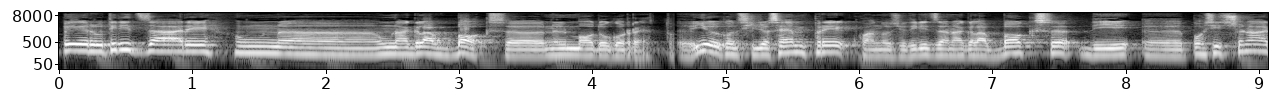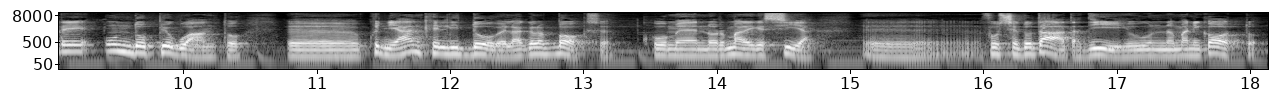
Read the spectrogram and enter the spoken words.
per utilizzare una, una glove box nel modo corretto. Io consiglio sempre, quando si utilizza una glove box, di eh, posizionare un doppio guanto, eh, quindi anche lì dove la glove box, come è normale che sia, eh, fosse dotata di un manicotto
